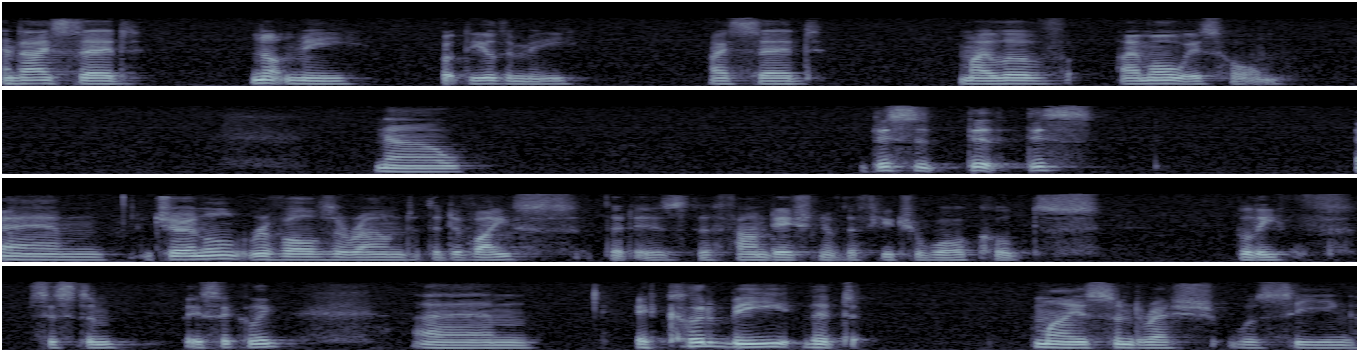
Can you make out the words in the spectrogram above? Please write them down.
And I said, Not me, but the other me. I said, My love, I'm always home. Now, this this um, journal revolves around the device that is the foundation of the future war cult's belief system, basically. Um, it could be that Maya Sundaresh was seeing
